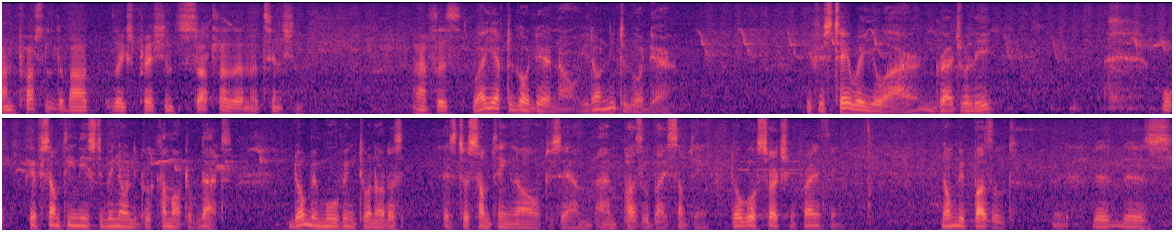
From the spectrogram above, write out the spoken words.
I'm puzzled about the expression subtler than attention. I have this. Why you have to go there now? You don't need to go there. If you stay where you are, gradually, if something needs to be known, it will come out of that. Don't be moving to another, to something now to say, I'm, I'm puzzled by something. Don't go searching for anything. Don't be puzzled. There, there's,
